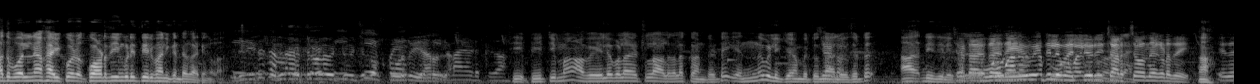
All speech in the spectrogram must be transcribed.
അതുപോലെ തന്നെ ഹൈക്കോടതി കോടതിയും കൂടി തീരുമാനിക്കേണ്ട കാര്യങ്ങളാണ് പി ടി എം അവൈലബിൾ ആയിട്ടുള്ള ആളുകളെ കണ്ടിട്ട് എന്ന് വിളിക്കാൻ പറ്റുമെന്ന് ആലോചിച്ചിട്ട് ആ രീതിയിലേക്ക് ഇതിൽ വലിയൊരു ചർച്ച വന്നേക്കണതേ ഇത്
